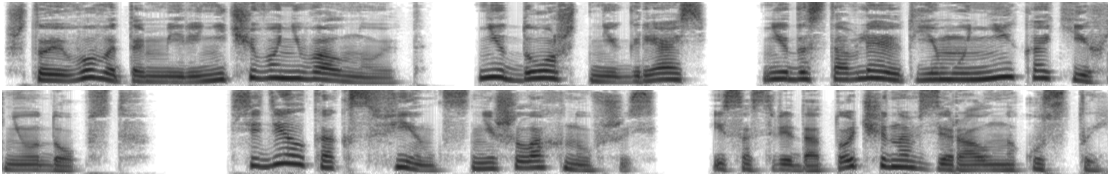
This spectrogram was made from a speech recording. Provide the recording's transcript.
что его в этом мире ничего не волнует. Ни дождь, ни грязь, не доставляют ему никаких неудобств. Сидел как сфинкс, не шелохнувшись, и сосредоточенно взирал на кусты.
